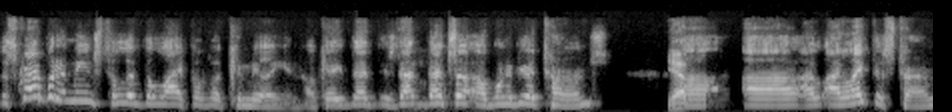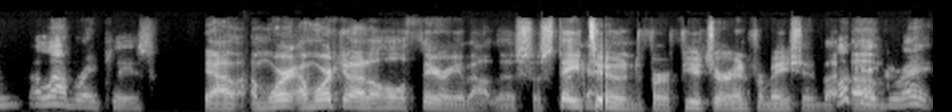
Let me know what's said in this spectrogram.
describe what it means to live the life of a chameleon. Okay, that is that that's a, a one of your terms. Yeah. Uh, uh, I, I, like this term. Elaborate, please. Yeah, I'm work. I'm working on a whole theory about this, so stay okay. tuned for future information. But okay, um, great.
